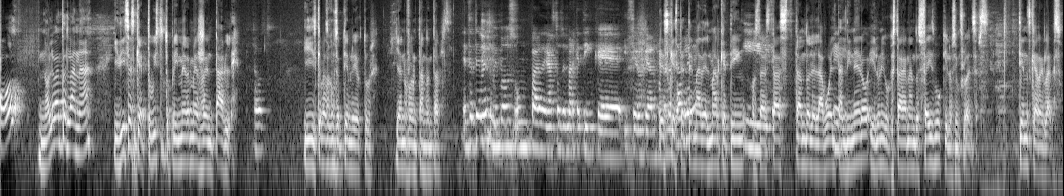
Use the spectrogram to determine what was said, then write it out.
O no levantas lana y dices que tuviste tu primer mes rentable. ¿Y qué pasó con septiembre y octubre? Ya no fueron tan rentables. En septiembre tuvimos un par de gastos de marketing que hicieron que ya no Es que este tema del marketing, o sea, estás dándole la vuelta al dinero y el único que está ganando es Facebook y los influencers. Tienes que arreglar eso.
